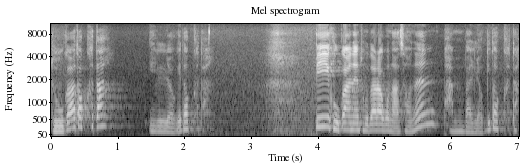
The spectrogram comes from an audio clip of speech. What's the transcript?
누가 더 크다? 인력이 더 크다. B 구간에 도달하고 나서는 반발력이 더 크다.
